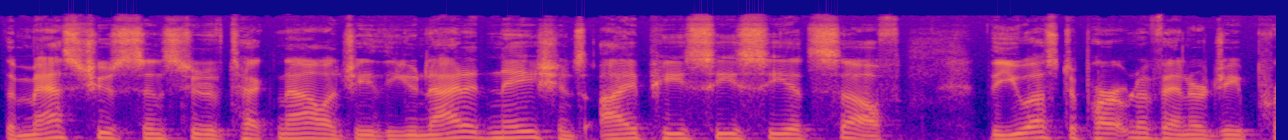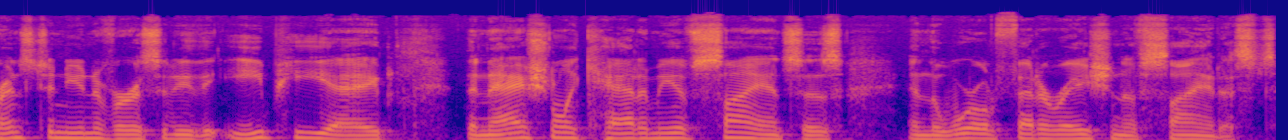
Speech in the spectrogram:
the Massachusetts Institute of Technology, the United Nations, IPCC itself the U.S. Department of Energy, Princeton University, the EPA, the National Academy of Sciences, and the World Federation of Scientists.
